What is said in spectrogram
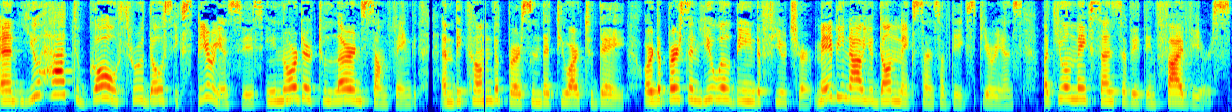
And you had to go through those experiences in order to learn something and become the person that you are today or the person you will be in the future. Maybe now you don't make sense of the experience, but you'll make sense of it in five years.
